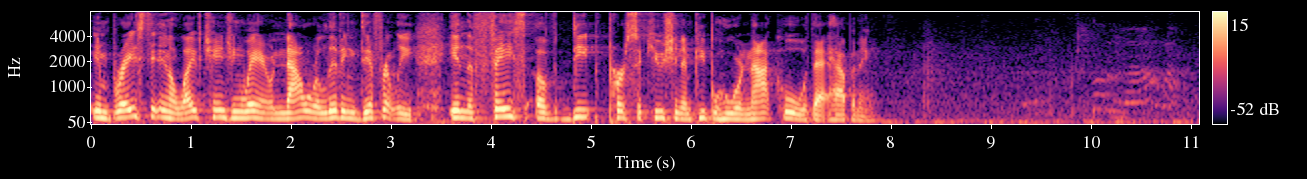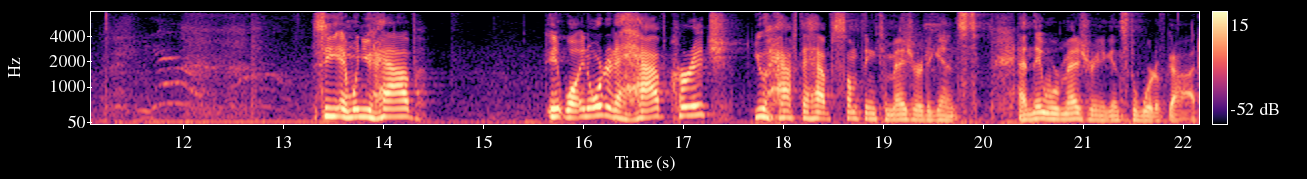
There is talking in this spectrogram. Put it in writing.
embraced it in a life changing way, and now we're living differently in the face of deep persecution and people who were not cool with that happening. See, and when you have, well, in order to have courage, you have to have something to measure it against and they were measuring against the Word of God.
